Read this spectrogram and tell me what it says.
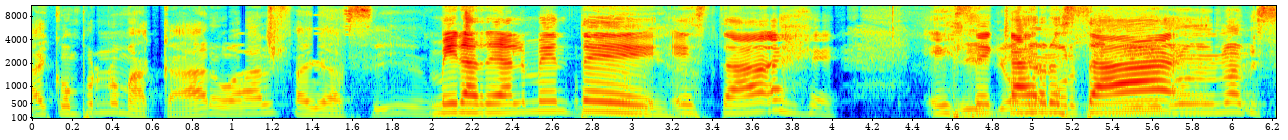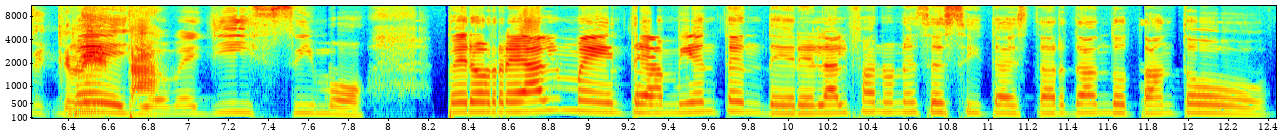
Ay, compra uno más caro, alfa y así. Mira, realmente Mira. está, este carro está una bello, bellísimo. Pero realmente, a mi entender, el Alfa no necesita estar dando tanto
